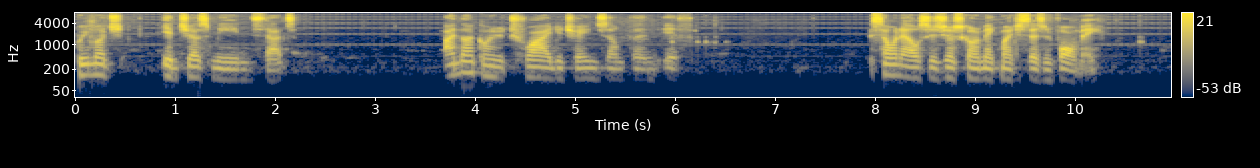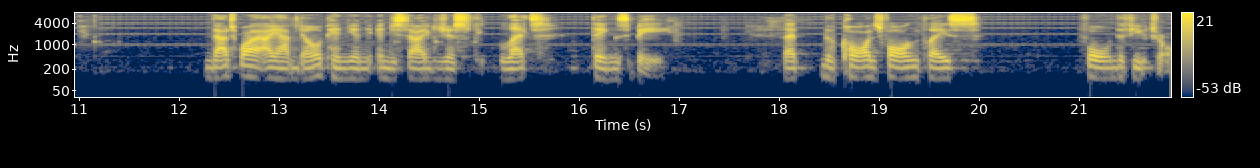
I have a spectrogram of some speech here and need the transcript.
Pretty much, it just means that I'm not going to try to change something if someone else is just going to make my decision for me. That's why I have no opinion and decide to just let things be. Let the cards fall in place for the future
